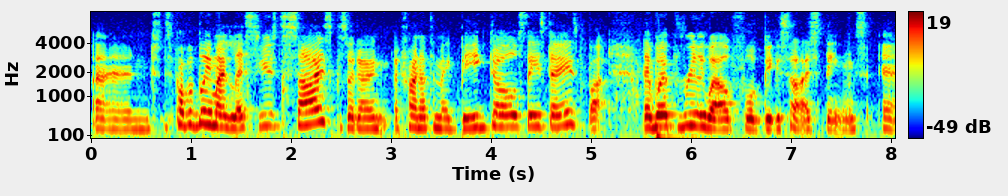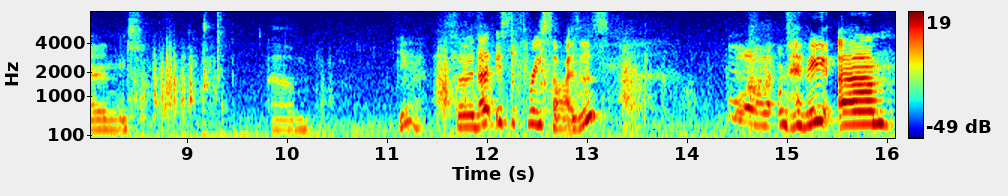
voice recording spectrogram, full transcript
And it's probably my less used size because I don't I try not to make big dolls these days but they work really well for bigger size things. And um, yeah so that is the three sizes. Oh that one's heavy. Um,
